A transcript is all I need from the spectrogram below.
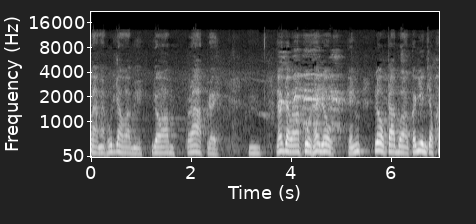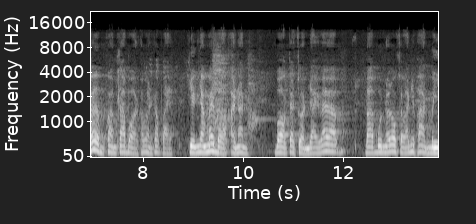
ว่าไงพระพุทธเจ้าว่ามียอมราบเลยอืม แล้วจะว่าพูดให้โลกเห็นโลกตาบอดก็ยิ่งจะเพิ่มความตาบอดของมันเข้าไป จึงยังไม่บอกอันนั้น บอกแต่ส่วนใหญ่ไว้ว่าบาปบุญนรกสวรรค์นิพพานมี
